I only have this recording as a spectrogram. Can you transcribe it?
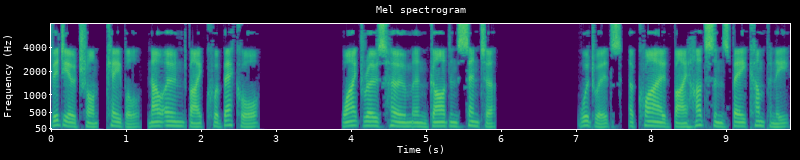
Videotron – Cable, now owned by Quebecor. White Rose Home and Garden Centre Woodwards, acquired by Hudson's Bay Company.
